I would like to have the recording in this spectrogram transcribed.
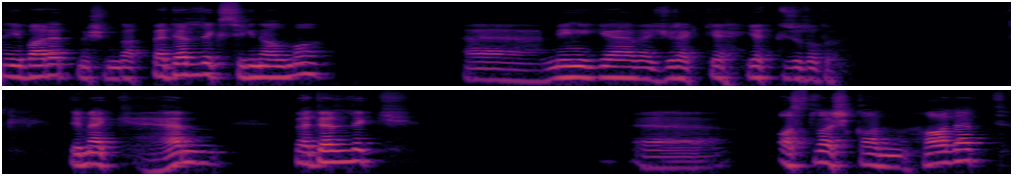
iboratmi shundoq badallik signalmi e, mengiga va yurakka yetkaziladi demak ham bedellik e, aslaşkan halet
